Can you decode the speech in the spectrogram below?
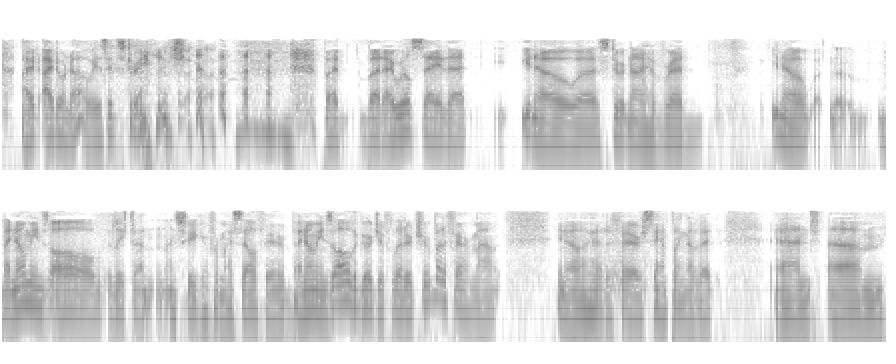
I, I don't know. Is it strange? but but I will say that you know uh, Stuart and I have read you know, by no means all, at least I'm, I'm, speaking for myself here, by no means all the Gurdjieff literature, but a fair amount. You know, I had a fair sampling of it. And, um,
